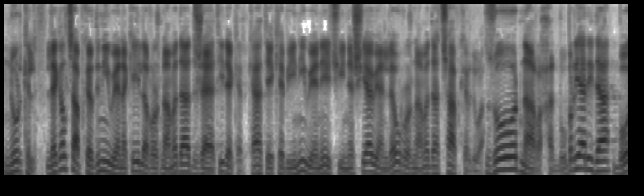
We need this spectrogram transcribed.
نورکلف لەگەڵ چاپکردنی وێنەکەی لە ڕۆژنامەدا دژایەتی دەکرد، کاتێ کە بینی وێنەیەکی نەشیاویان لەو ڕۆژنامەدا چاپ کردووە، زۆر ناڕەحەت بوو، بڕیاری دا بۆ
